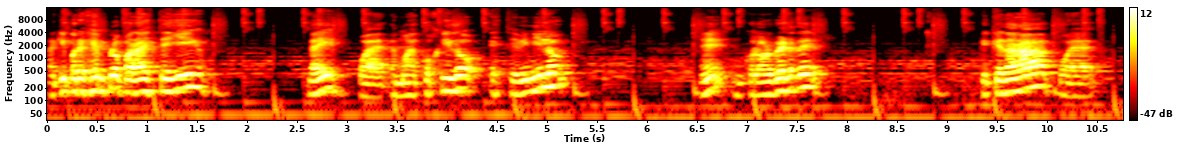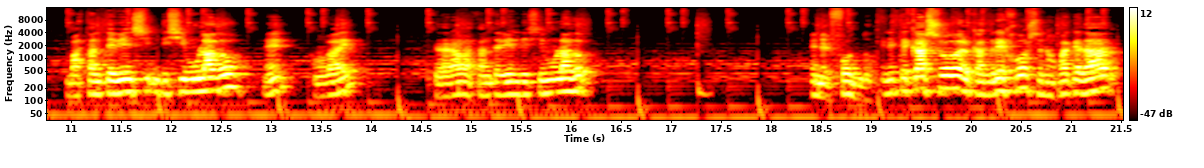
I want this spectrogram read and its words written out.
Aquí, por ejemplo, para este jig, ¿veis? Pues hemos escogido este vinilo ¿eh? en color verde que quedará pues bastante bien disimulado, ¿eh? como veis, quedará bastante bien disimulado en el fondo. En este caso el cangrejo se nos va a quedar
